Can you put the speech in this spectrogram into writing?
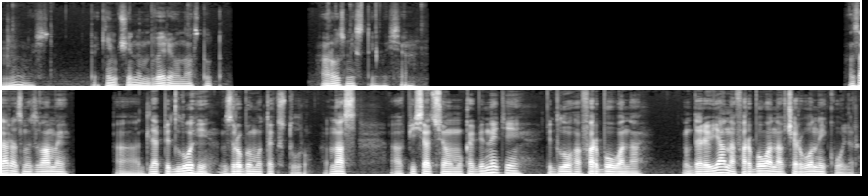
Ну, ось. Таким чином двері у нас тут розмістилися. Зараз ми з вами для підлоги зробимо текстуру. У нас в 57 кабінеті підлога фарбована, ну, дерев'яна, фарбована в червоний колір.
